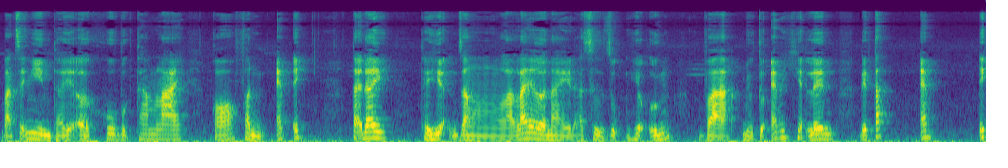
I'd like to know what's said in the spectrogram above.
bạn sẽ nhìn thấy ở khu vực timeline có phần FX. Tại đây thể hiện rằng là layer này đã sử dụng hiệu ứng và biểu tượng FX hiện lên để tắt FX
